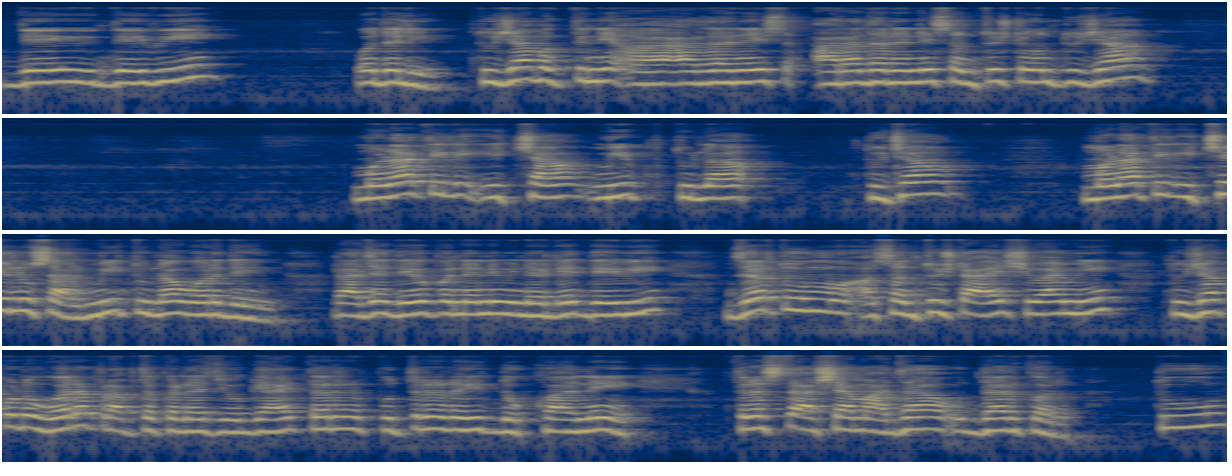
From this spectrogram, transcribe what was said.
देव देवी वदली. तुझ्या भक्तीने आराधने आराधनेने संतुष्ट होऊन तुझ्या मनातील इच्छा मी तुला तुझ्या मनातील इच्छेनुसार मी तुला वर देईन. राजा देवपन्याने विनवले देवी जर तू म- संतुष्ट आहे शिवाय मी तुझ्याकडून वर प्राप्त करण्यास योग्य आहे तर पुत्ररहित दुःखाने त्रस्त अशा माझा उद्धार कर. तू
